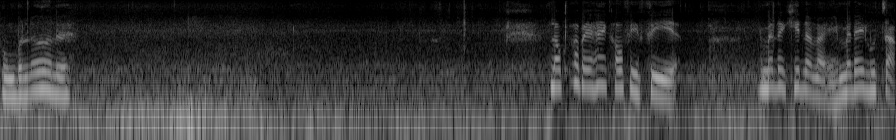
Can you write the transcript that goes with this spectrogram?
ถุงเบลเลอร์เลย เราก็ไปให้เขาฟรีๆไม่ได้คิดอะไร ไม่ได้รู้จัก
